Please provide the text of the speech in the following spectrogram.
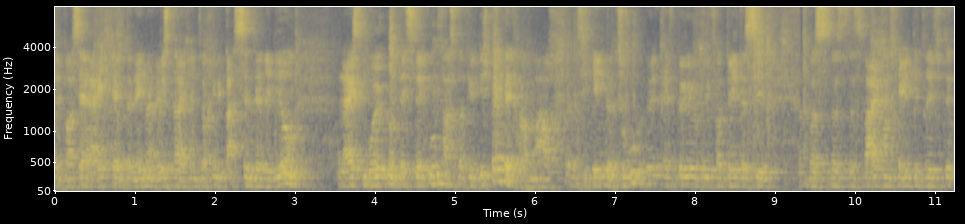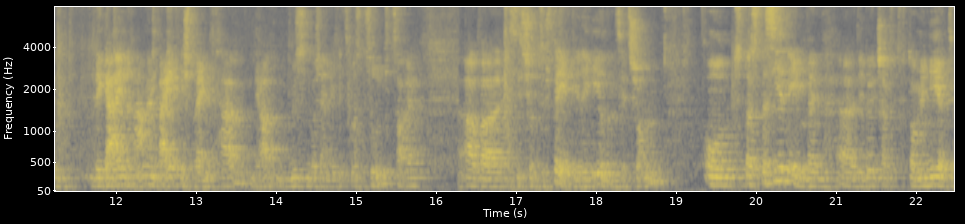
ein paar sehr reiche Unternehmen in Österreich einfach eine passende Regierung leisten wollten und deswegen unfassbar viel gespendet haben. Auch äh, sie geben dazu, FPÖ und ÖVP, dass sie, was, was das Wahlkampfgeld betrifft, den legalen Rahmen weit gesprengt haben. Ja, müssen wahrscheinlich jetzt was zurückzahlen, aber es ist schon zu spät, die regieren uns jetzt schon. Und das passiert eben, wenn äh, die Wirtschaft dominiert.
